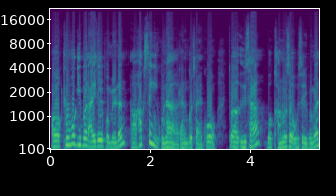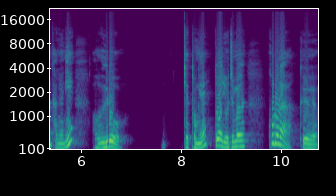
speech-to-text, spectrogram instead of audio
어, 교복 입은 아이들 보면은 어, 학생이구나라는 것을 알고 또 의사, 뭐 간호사 옷을 입으면 당연히 어, 의료 계통의 또한 요즘은 코로나 그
